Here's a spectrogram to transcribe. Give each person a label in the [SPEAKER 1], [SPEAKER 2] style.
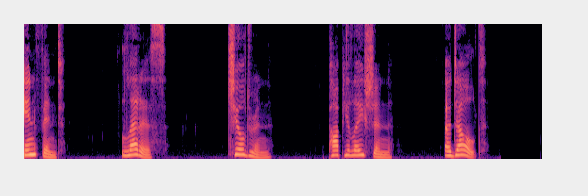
[SPEAKER 1] infant, lettuce, children, population, adult.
